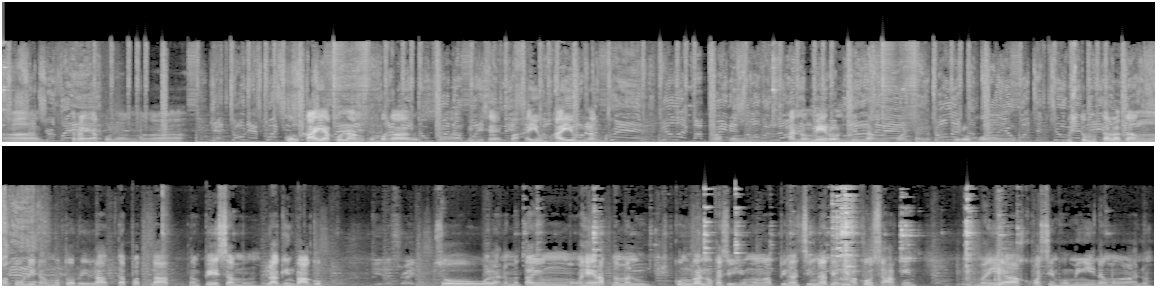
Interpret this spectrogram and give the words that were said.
ah, try ako ng mga kung kaya ko lang, kumbaga sa binisaya pa, ayum-ayum lang ba? No, kung anong meron, yun lang ang kuhan talaga. Pero kung gusto mo talagang matulin ang motor, eh, lahat, dapat lahat ng pyesa mo laging bago. So, wala naman tayong mahirap naman kung gano'n kasi yung mga financing natin, ako sa akin, mahiya ako kasi humingi ng mga ano,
